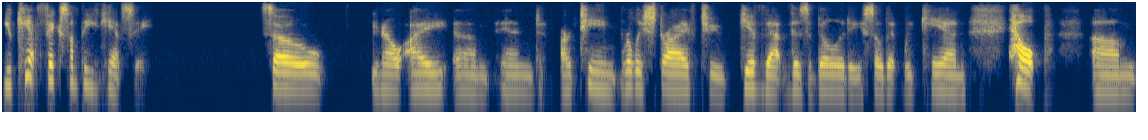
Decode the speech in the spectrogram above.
You can't fix something you can't see. So, you know, I um, and our team really strive to give that visibility so that we can help um,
